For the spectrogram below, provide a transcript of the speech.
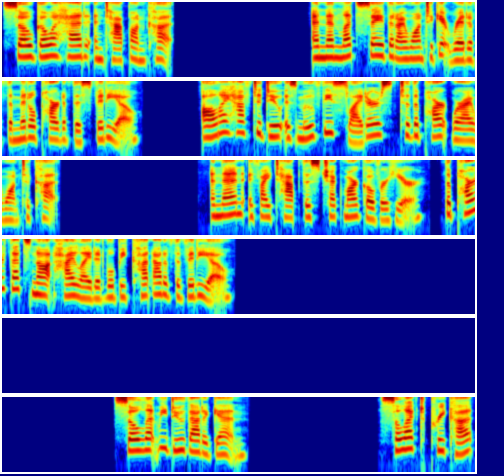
So go ahead and tap on cut. And then let's say that I want to get rid of the middle part of this video. All I have to do is move these sliders to the part where I want to cut. And then if I tap this check mark over here, the part that's not highlighted will be cut out of the video. So let me do that again. Select Pre-Cut,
